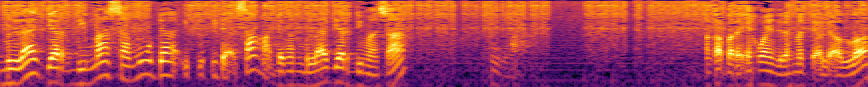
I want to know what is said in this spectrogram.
belajar di masa muda itu tidak sama dengan belajar di masa tua. Maka para ikhwan yang dirahmati oleh Allah,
